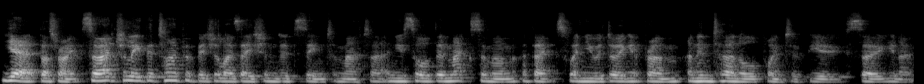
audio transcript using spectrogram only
Yeah, that's right. So actually, the type of visualization did seem to matter, and you saw the maximum effects when you were doing it from an internal point of view. So you know,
